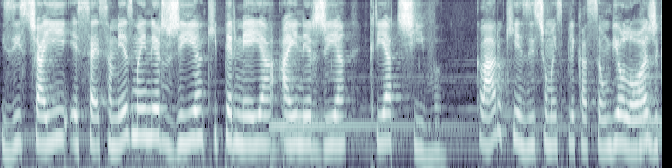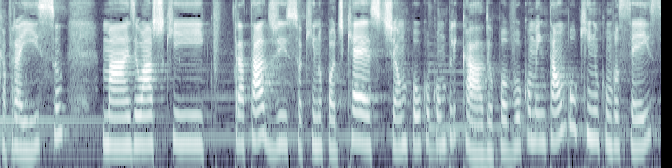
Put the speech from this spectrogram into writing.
Existe aí essa mesma energia que permeia a energia criativa. Claro que existe uma explicação biológica para isso, mas eu acho que tratar disso aqui no podcast é um pouco complicado. Eu vou comentar um pouquinho com vocês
